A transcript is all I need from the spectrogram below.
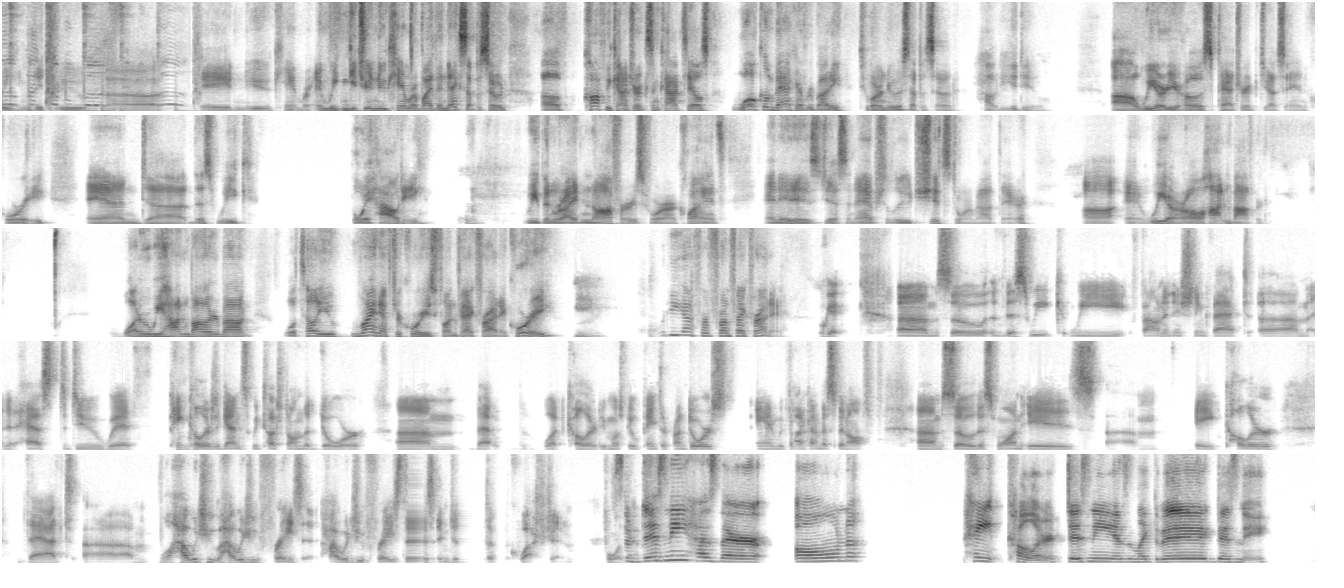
we can get you uh, a new camera. And we can get you a new camera by the next episode of Coffee Contracts and Cocktails. Welcome back, everybody, to our newest episode. How do you do? Uh, we are your hosts, Patrick, Jess, and Corey. And uh, this week, boy, howdy, we've been writing offers for our clients, and it is just an absolute shitstorm out there. Uh, and we are all hot and bothered. What are we hot and bothered about? We'll tell you right after Corey's Fun Fact Friday. Corey, what do you got for Fun Fact Friday? Okay. Um, so this week we found an interesting fact, um, and it has to do with paint colors again. So we touched on the door. Um, that what color do most people paint their front doors? And we found kind of a spinoff. Um, so this one is um, a color that um, well how would you how would you phrase it how would you phrase this into the question for So them? Disney has their own paint color. Disney is in like the big Disney.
